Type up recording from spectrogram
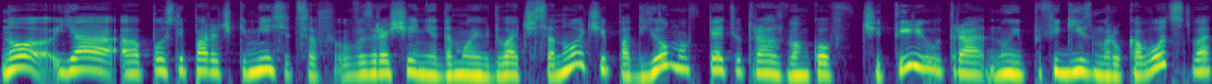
Но я а, после парочки месяцев возвращения домой в 2 часа ночи, подъемов в 5 утра, звонков в 4 утра, ну и пофигизма руководства,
